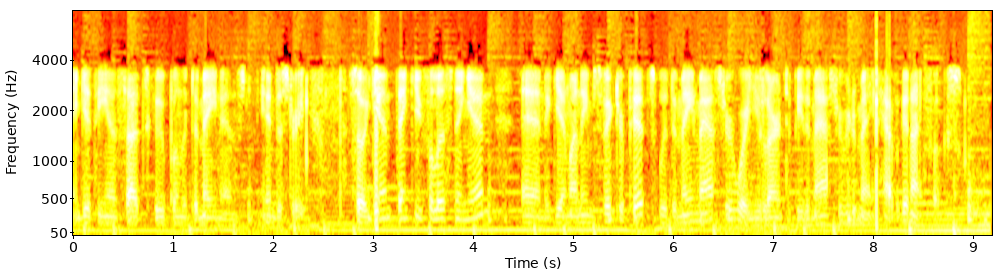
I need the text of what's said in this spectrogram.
and get the inside scoop on the domain in- industry. So, again, thank you for listening in, and again, my name is Victor Pitts with Domain Master, where you learn to be the master of your domain. Have a good night, folks.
